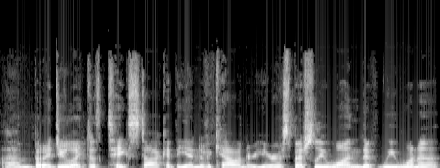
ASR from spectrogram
Um, but I do like to take stock at the end of a calendar year, especially one that we want to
